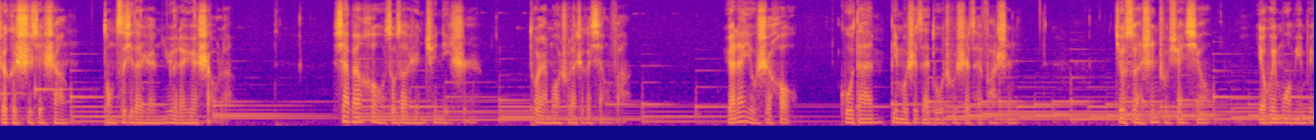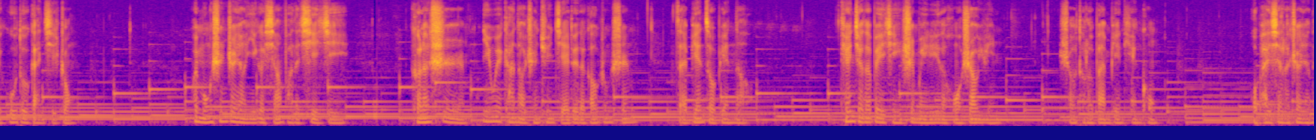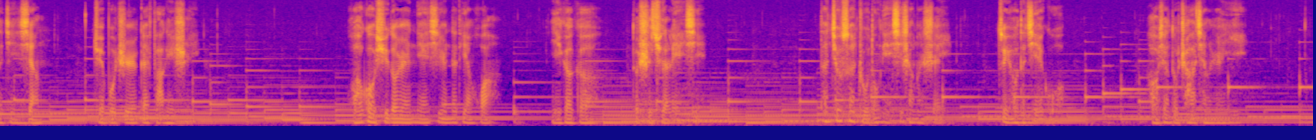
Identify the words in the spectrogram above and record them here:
这个世界上，懂自己的人越来越少了。下班后走在人群里时，突然冒出了这个想法：原来有时候，孤单并不是在独处时才发生，就算身处喧嚣，也会莫名被孤独感击中。会萌生这样一个想法的契机，可能是因为看到成群结队的高中生在边走边闹。天角的背景是美丽的火烧云，烧透了半边天空。我拍下了这样的景象，却不知该发给谁。划过许多人联系人的电话，一个个都失去了联系。但就算主动联系上了谁，最后的结果好像都差强人意。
